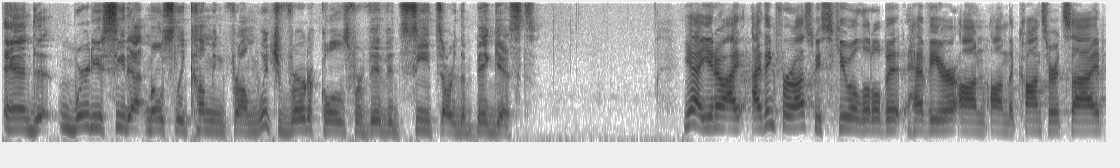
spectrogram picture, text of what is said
And where do you see that mostly coming from? Which verticals for Vivid Seats are the biggest? Yeah, you know, I, I think for us, we skew a little bit heavier on, on the concert side.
